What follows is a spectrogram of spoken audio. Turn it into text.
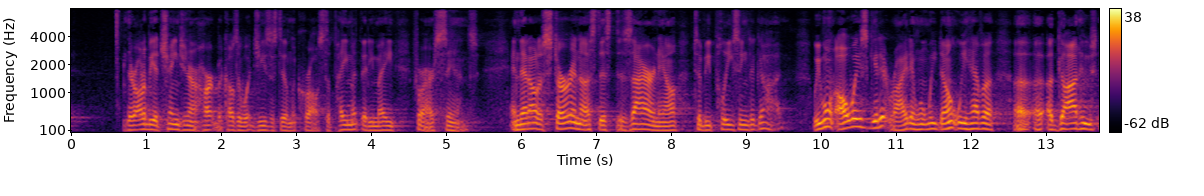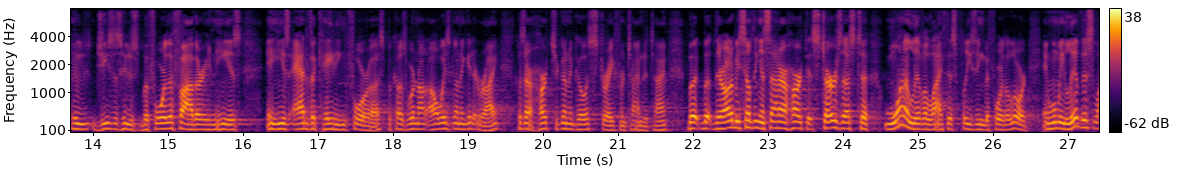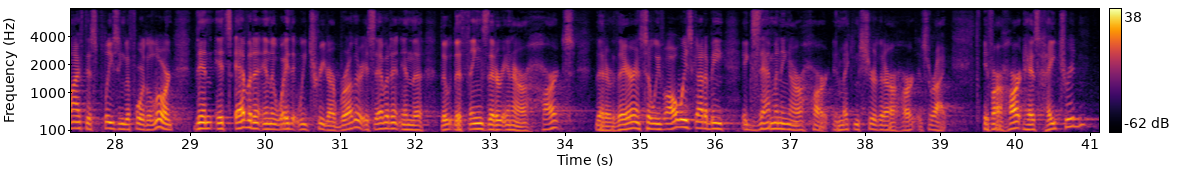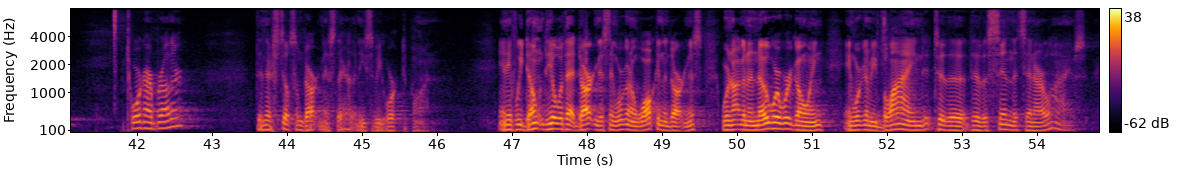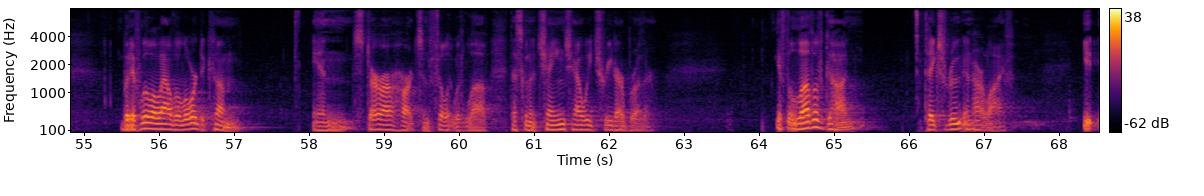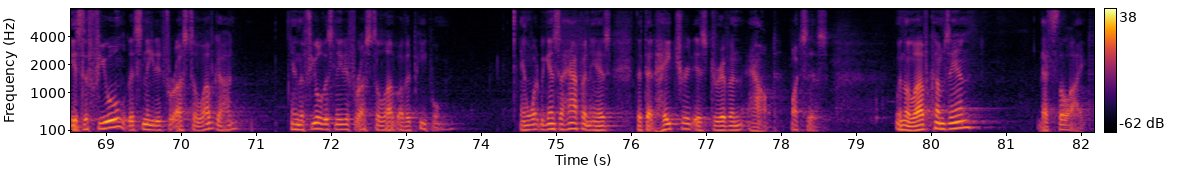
there ought to be a change in our heart because of what Jesus did on the cross, the payment that he made for our sins. And that ought to stir in us this desire now to be pleasing to God. We won't always get it right, and when we don't, we have a, a, a God who's, who's, Jesus who's before the Father, and he is, he is advocating for us because we're not always going to get it right because our hearts are going to go astray from time to time. But, but there ought to be something inside our heart that stirs us to want to live a life that's pleasing before the Lord. And when we live this life that's pleasing before the Lord, then it's evident in the way that we treat our brother, it's evident in the, the, the things that are in our hearts that are there. And so we've always got to be examining our heart and making sure that our heart is right. If our heart has hatred toward our brother, then there's still some darkness there that needs to be worked upon. And if we don't deal with that darkness, then we're going to walk in the darkness. We're not going to know where we're going, and we're going to be blind to the, to the sin that's in our lives. But if we'll allow the Lord to come and stir our hearts and fill it with love, that's going to change how we treat our brother. If the love of God takes root in our life, it is the fuel that's needed for us to love God and the fuel that's needed for us to love other people. And what begins to happen is that that hatred is driven out. Watch this. When the love comes in, that's the light.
